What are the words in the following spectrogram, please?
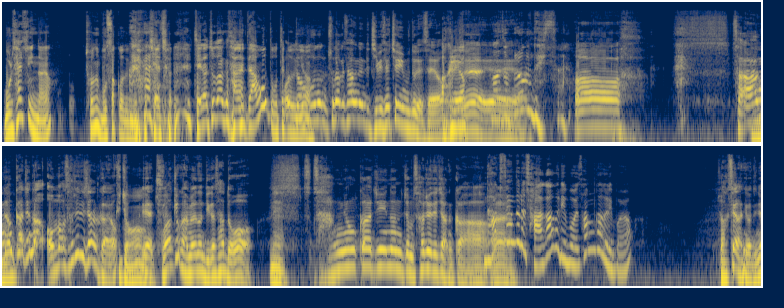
뭘 살 수 있나요? 저는 못 샀거든요. 제, 저, 제가 초등학교 4학년 때 아무것도 못했거든요. 어떤 분은 초등학교 4학년인데 집이 셋째인 분도 계세요. 아, 그래요? 예, 예, 맞아, 예. 그런 분도 있어요. 아, 어... 4학년까지는 어... 엄마가 사줘야 되지 않을까요? 그죠. 예, 중학교 가면은 네가 사도 네. 4학년까지는 좀 사줘야 되지 않을까. 근데 예. 학생들은 4각을 입어요? 3각을 입어요? 저 학생 아니거든요.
